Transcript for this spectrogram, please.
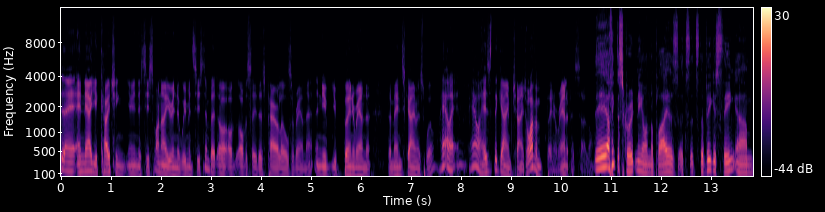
uh, and now you're coaching. You're in the system. I know you're in the women's system, but obviously there's parallels around that, and you've, you've been around the, the men's game as well. How how has the game changed? I haven't been around it for so long. Yeah, I think the scrutiny on the players it's it's the biggest thing. Um,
